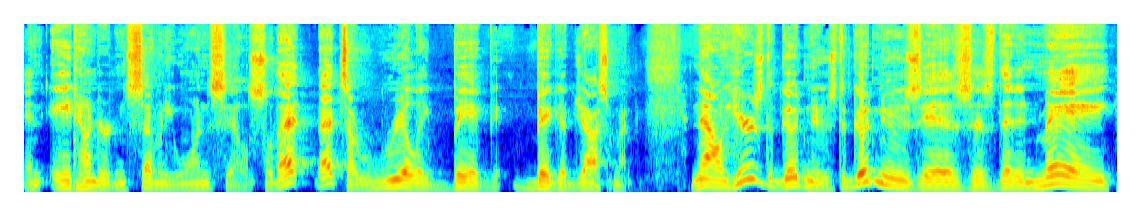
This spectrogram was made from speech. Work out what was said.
and 871 sales. So that that's a really big big adjustment. Now, here's the good news. The good news is is that in May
